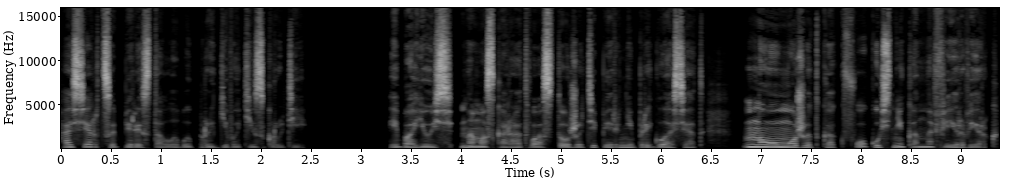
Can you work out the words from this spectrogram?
а сердце перестало выпрыгивать из груди. И, боюсь, на маскарад вас тоже теперь не пригласят. Ну, может, как фокусника на фейерверк.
